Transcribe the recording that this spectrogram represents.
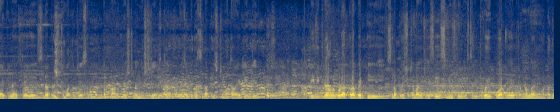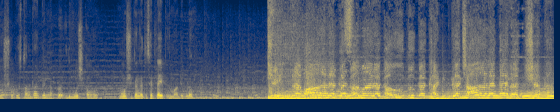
వినాయకుని అయితే శిలాప్రతిష్ఠ మాత్రం చేశారు. అనమాట ప్రాణప్రతిష్ఠని నిష్ఠ చేస్తారు. ప్రజెంట్ అయితే శిలాప్రతిష్ఠ మాత్రం అయిపోయింది. ఈ విగ్రహాలు కూడా అక్కడ పెట్టి శిలాప్రతిష్ఠ లాగా చేసి సివిల్ ఫ్రీ చేస్తారు. ఇటువైపు అటువైపు రెండు ఉన్నాయన్నమాట. అది నేను చూపిస్తాను అయిపోయినప్పుడు ఇది మూషికము. మూషికంగా అయితే సెటిల్ అయిపోయింది అన్నమాట ఇప్పుడు. క్షేత్రపాలక సమర కౌతుక ఖడ్గ చాలక రక్షకం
